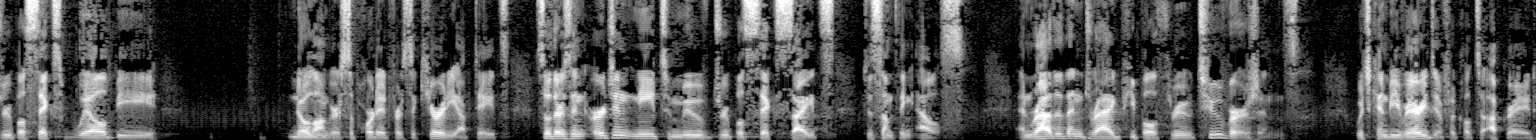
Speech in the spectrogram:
Drupal 6 will be no longer supported for security updates. So there's an urgent need to move Drupal 6 sites to something else. And rather than drag people through two versions, which can be very difficult to upgrade,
